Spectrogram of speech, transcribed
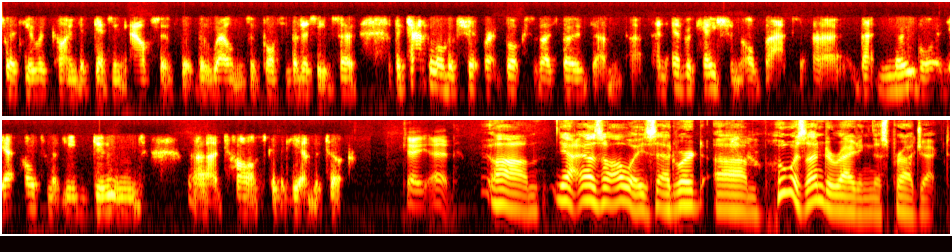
swiftly was kind of getting out of the, the realms of possibility. So the catalogue of shipwrecked books is, I suppose, um, an evocation of that uh, that noble and yet ultimately doomed uh, task that he undertook. Okay, Ed. Um, yeah, as always, Edward, um, who was underwriting this project?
